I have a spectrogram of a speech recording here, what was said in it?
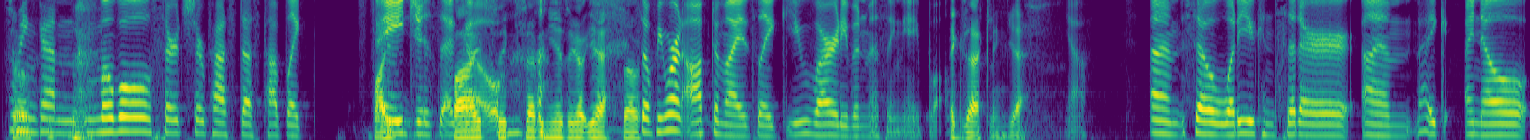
So I mean, God, mobile search surpassed desktop like five, ages ago. Five, six, seven years ago. Yeah. So, so if you weren't optimized, like you've already been missing the eight ball. Exactly. Yes. Yeah. Um, so what do you consider, um, like, I know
